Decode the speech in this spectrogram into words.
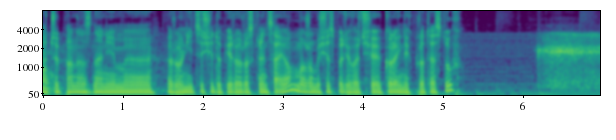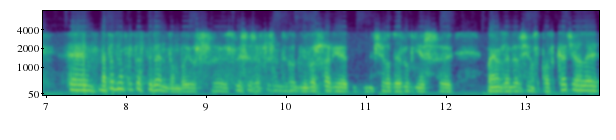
a czy Pana zdaniem rolnicy się dopiero rozkręcają? Możemy się spodziewać kolejnych protestów? E, na pewno protesty będą, bo już e, słyszę, że w przyszłym tygodniu w Warszawie w środę również e, mają zamiar się spotkać, ale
